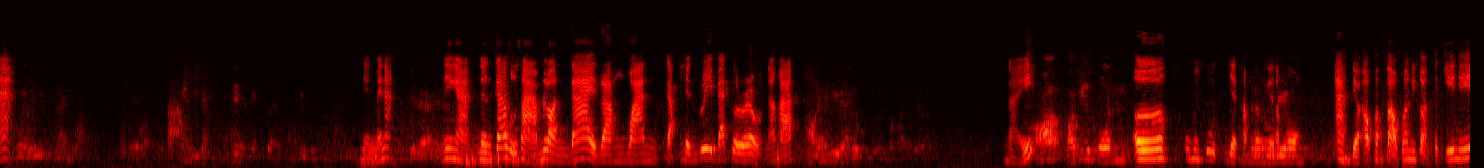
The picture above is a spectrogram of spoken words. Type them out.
นะเฮ้ยไหนวะตาไม่ดีเนี่ยเล่นเล็กเกินขอไปดูเห็นไหมน่ะเห็นแล้วนี่ไงหนึ่งเก้าศูนย์สามหล่อนได้รางวัลกับเฮนรี่แบคเกอร์นะคะเอาแล้วไม่ดีแบบคือไหน อ๋อเขาชื่อคน เออ โอ้ยกูอย่าทำงงอย่าทำงงอะ เดี๋ยวเอาคำตอบข้อนี้ก่อนตะกี้นี้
